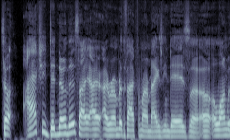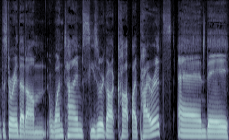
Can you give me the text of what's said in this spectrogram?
So I actually did know this. I, I, I remember the fact from our magazine days, uh, uh, along with the story that um one time Caesar got caught by pirates and they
